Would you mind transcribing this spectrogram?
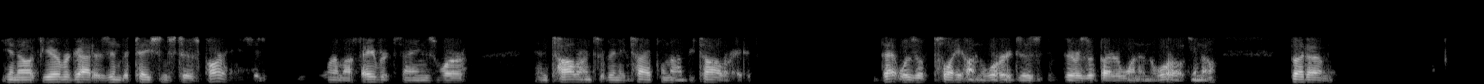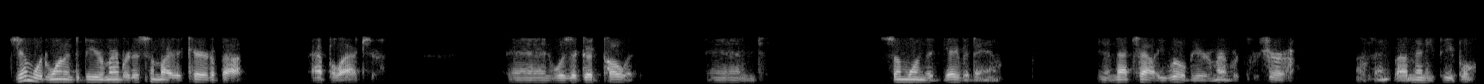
you know, if you ever got his invitations to his parties, one of my favorite things were intolerance of any type will not be tolerated. That was a play on words as there was a better one in the world, you know. But um, Jim would wanted to be remembered as somebody that cared about Appalachia and was a good poet and someone that gave a damn. And that's how he will be remembered for sure, I think, by many people.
